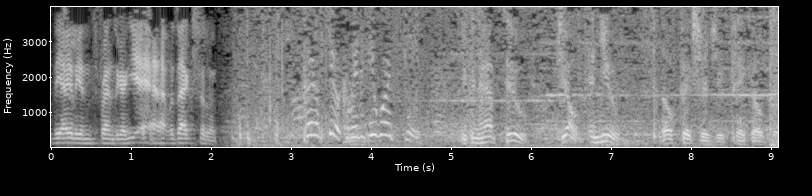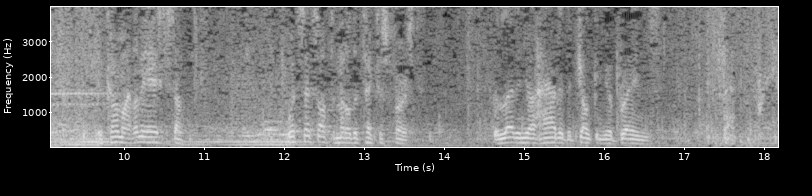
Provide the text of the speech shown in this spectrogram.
the aliens' friends are going, yeah, that was excellent. Colonel Stuart, can we have a few words, please? You can have two. Joe, and you. No pictures, you pinko. Hey, Carmine, let me ask you something. What sets off the metal detectors first? The lead in your hat or the junk in your brains? Fat freak.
